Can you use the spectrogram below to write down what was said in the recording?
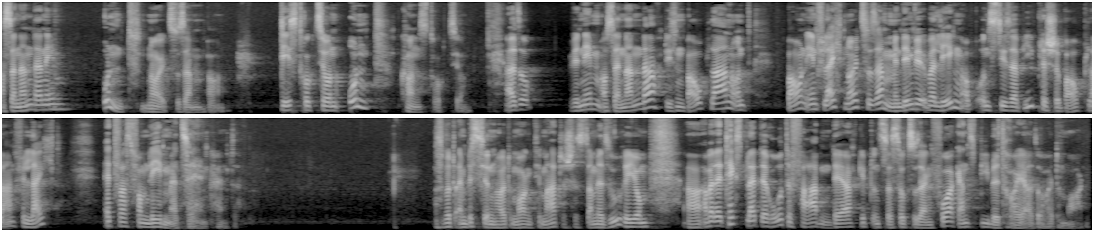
auseinandernehmen und neu zusammenbauen. Destruktion und Konstruktion. Also wir nehmen auseinander diesen Bauplan und bauen ihn vielleicht neu zusammen, indem wir überlegen, ob uns dieser biblische Bauplan vielleicht etwas vom Leben erzählen könnte. Das wird ein bisschen heute Morgen thematisches Sammelsurium, äh, aber der Text bleibt der rote Faden, der gibt uns das sozusagen vor, ganz bibeltreu also heute Morgen.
